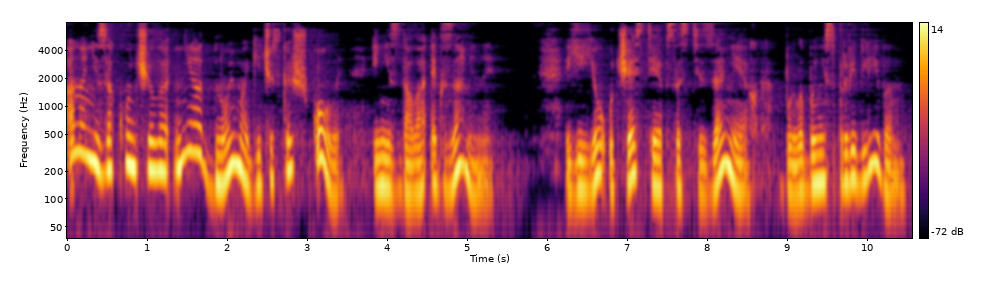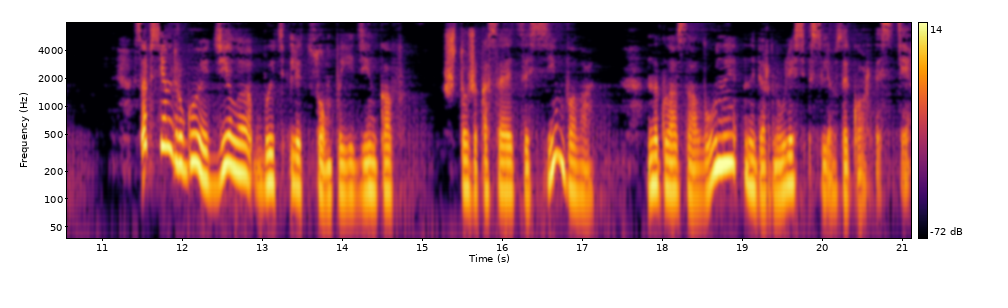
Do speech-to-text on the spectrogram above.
она не закончила ни одной магической школы и не сдала экзамены. Ее участие в состязаниях было бы несправедливым. Совсем другое дело быть лицом поединков. Что же касается символа, на глаза Луны навернулись слезы гордости.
